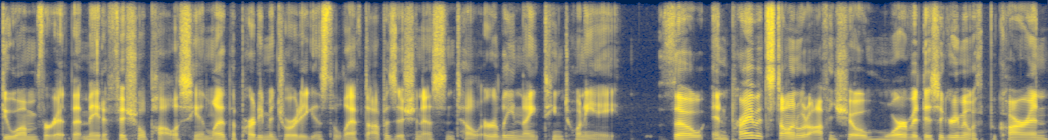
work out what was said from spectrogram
duumvirate that made official policy and led the party majority against the left oppositionists until early 1928. Though in private, Stalin would often show more of a disagreement with Bukharin.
